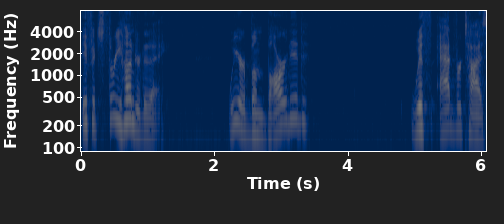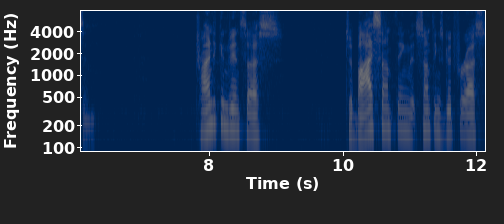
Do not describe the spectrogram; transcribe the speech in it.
If it's 300 a day, we are bombarded with advertising trying to convince us to buy something, that something's good for us.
